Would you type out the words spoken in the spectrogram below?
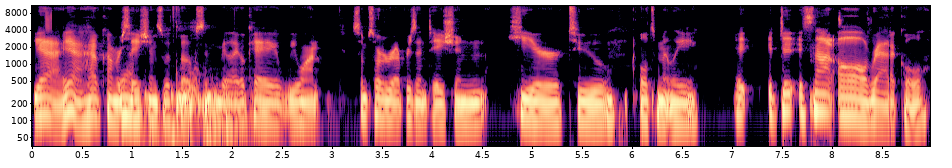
Yeah, yeah, have conversations with folks and be like, okay, we want some sort of representation here to ultimately. It, it it's not all radical.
